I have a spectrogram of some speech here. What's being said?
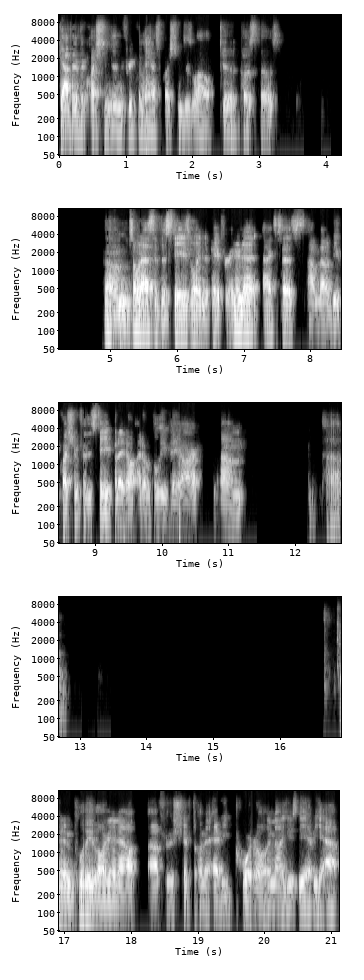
gather the questions and frequently asked questions as well to post those. Um, someone asked if the state is willing to pay for internet access. Um, that would be a question for the state, but I don't. I don't believe they are. Um, uh, can an employee log in and out uh, for the shift on the Evvie portal and not use the Evvie app?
